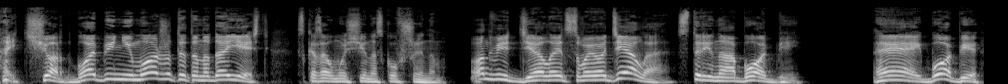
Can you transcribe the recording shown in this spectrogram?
«Ай, черт, Бобби не может это надоесть!» – сказал мужчина с кувшином. «Он ведь делает свое дело, старина Бобби!» «Эй, Бобби,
